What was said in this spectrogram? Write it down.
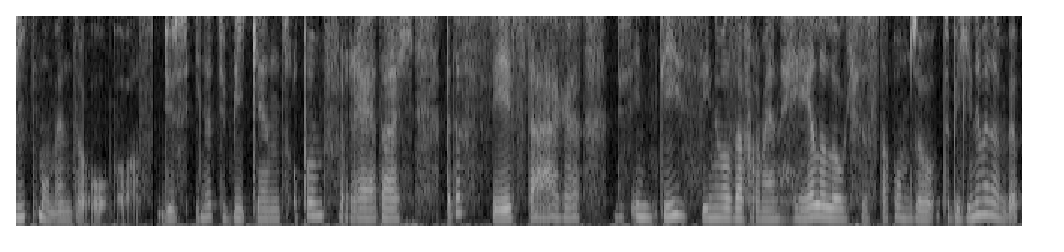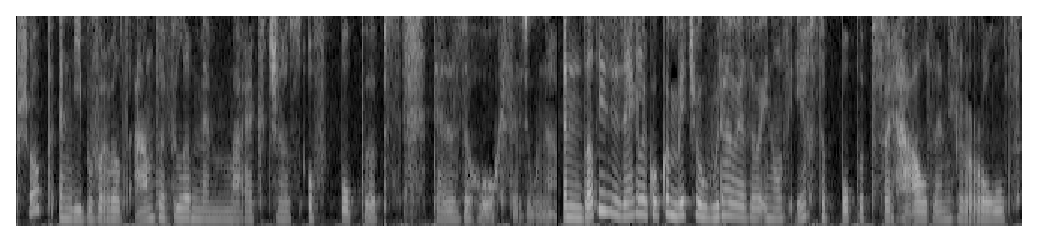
piekmomenten open was. Dus in het weekend, op een vrijdag, bij de feestdagen. Dus in die zin was dat voor mij een hele logische stap om zo te beginnen met een webshop en die bijvoorbeeld aan te vullen met marktjes of pop-ups tijdens de hoogseizoenen. En dat is dus eigenlijk ook een beetje hoe dat wij zo in ons eerste pop-up verhaal zijn gerold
